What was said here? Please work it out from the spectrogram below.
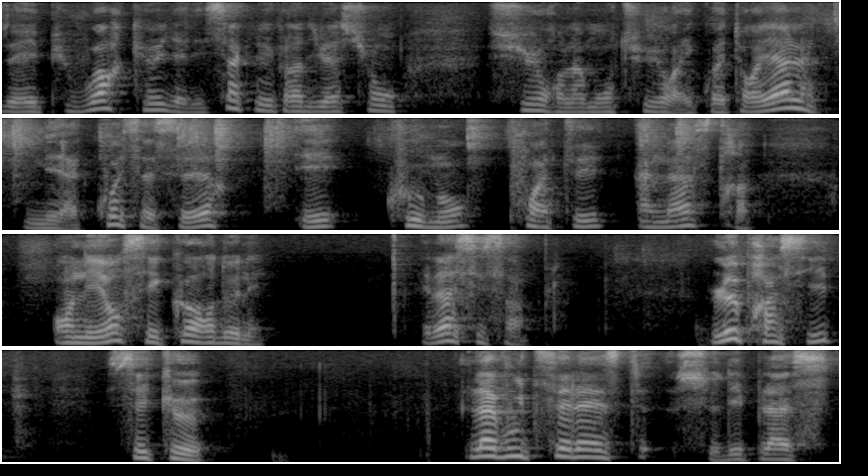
Vous avez pu voir qu'il y a des cercles de graduation sur la monture équatoriale, mais à quoi ça sert et comment pointer un astre en ayant ses coordonnées? Eh bien, c'est simple. Le principe, c'est que la voûte céleste se déplace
